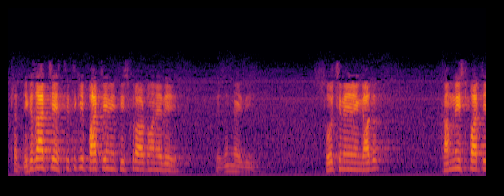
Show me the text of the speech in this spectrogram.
ఇట్లా దిగజార్చే స్థితికి పార్టీని తీసుకురావడం అనేది నిజంగా ఇది శోచనీయం కాదు. కమ్యూనిస్ట్ పార్టీ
